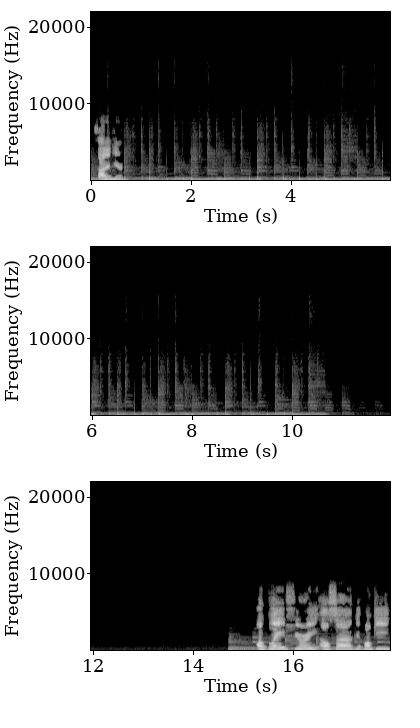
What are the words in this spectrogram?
It's not in here. Oh, Blade, Fury, Elsa, Hitmonkey,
